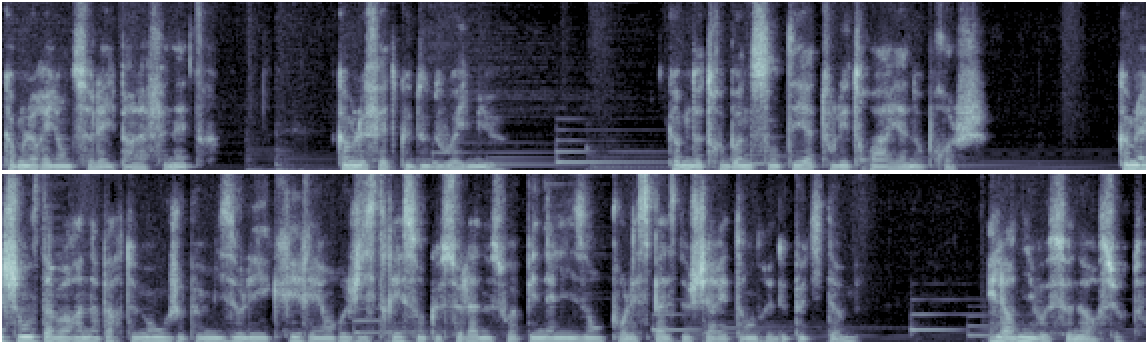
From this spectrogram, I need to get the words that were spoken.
comme le rayon de soleil par la fenêtre, comme le fait que Doudou aille mieux, comme notre bonne santé à tous les trois et à nos proches, comme la chance d'avoir un appartement où je peux m'isoler, écrire et enregistrer sans que cela ne soit pénalisant pour l'espace de chair et tendre et de petit homme, et leur niveau sonore surtout.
